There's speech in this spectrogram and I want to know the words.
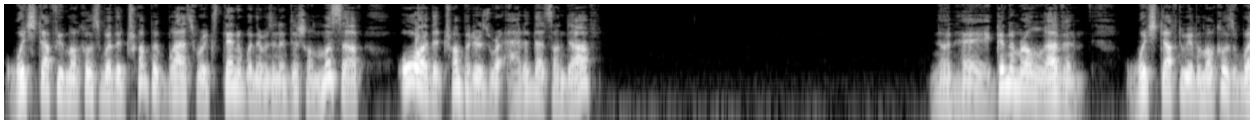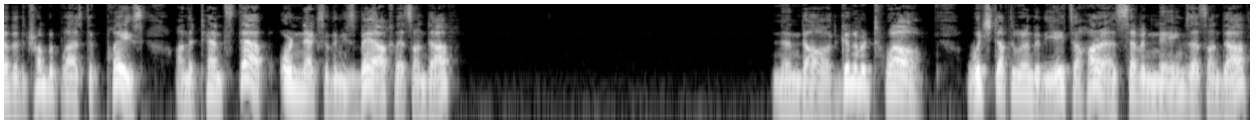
Which Dafri Malchus, whether trumpet blasts were extended when there was an additional Musaf, or the trumpeters were added, that's on Daf. Nun Hey. Good number 11. Which daf do we have a Malchus, whether the trumpet blast took place on the 10th step, or next to the Mizbeach, that's on Daf. Nun Daled. Good number 12. Which daf do we know that the Yetzer Hara has seven names, that's on Daf.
